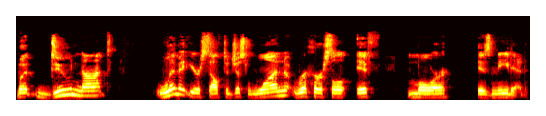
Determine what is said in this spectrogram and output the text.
but do not limit yourself to just one rehearsal if more is needed.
